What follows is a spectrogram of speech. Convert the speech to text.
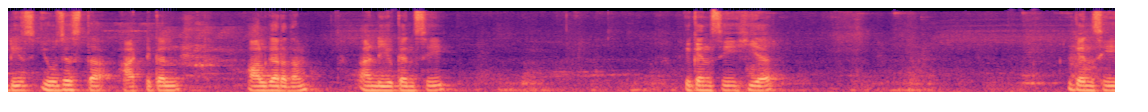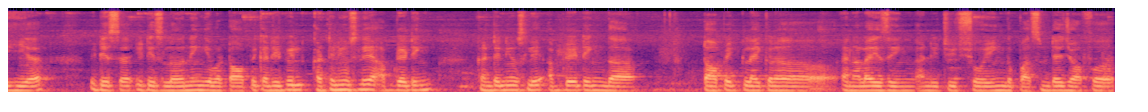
it is uses the article algorithm and you can see you can see here you can see here it is uh, it is learning your topic and it will continuously updating continuously updating the topic like uh, analyzing and it is showing the percentage of uh,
